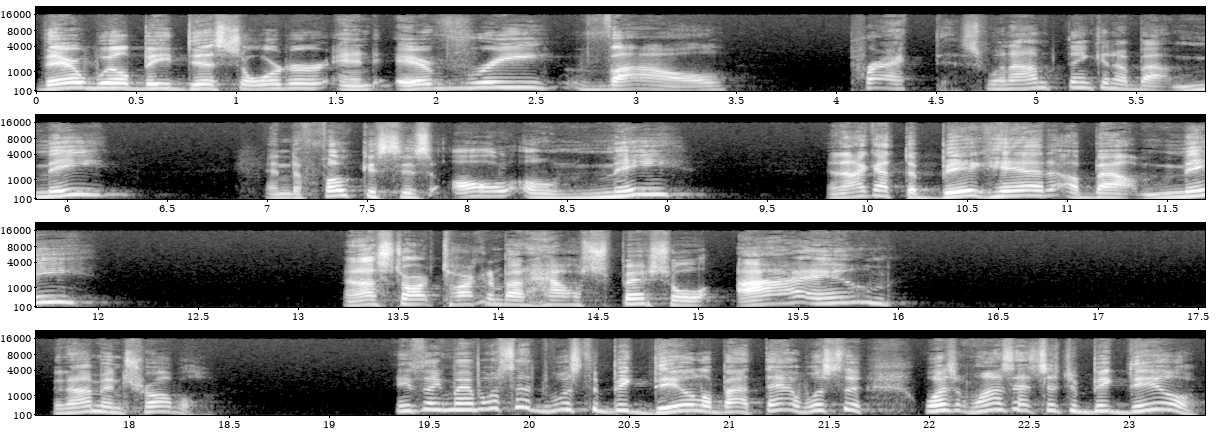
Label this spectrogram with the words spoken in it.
there will be disorder and every vile practice. When I'm thinking about me and the focus is all on me, and I got the big head about me, and I start talking about how special I am, then I'm in trouble. And you think, man, what's, that, what's the big deal about that? What's the, what's, why is that such a big deal?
